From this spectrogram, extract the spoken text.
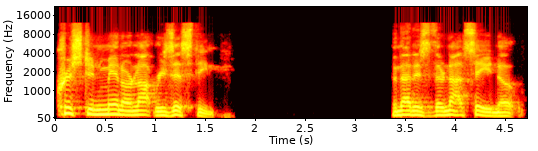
Christian men are not resisting. And that is, they're not saying no.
